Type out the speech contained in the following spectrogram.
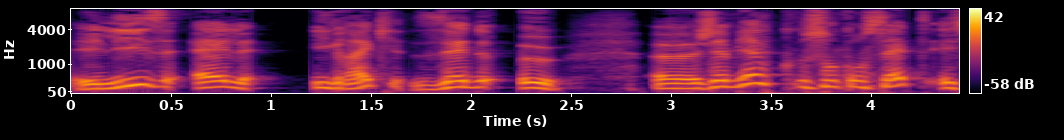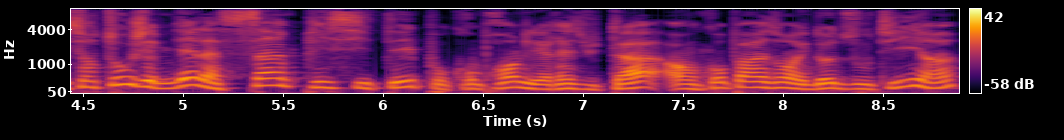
et Lise, L y-Z-E. Euh, j'aime bien son concept et surtout j'aime bien la simplicité pour comprendre les résultats en comparaison avec d'autres outils. Hein.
